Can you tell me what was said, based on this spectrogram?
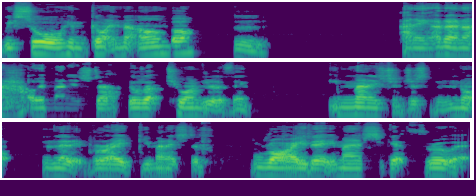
we saw him got in that armbar, Mm. and he, I don't know how he managed to. It was like two hundred, I think. He managed to just not let it break. He managed to ride it. He managed to get through it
